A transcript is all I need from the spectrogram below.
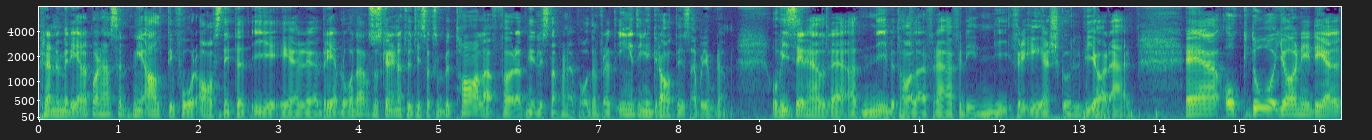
prenumerera på den här så att ni alltid får avsnittet i er eh, brevlåda. Och så ska ni naturligtvis också betala för att ni lyssnar på den här podden. För att ingenting är gratis här på jorden. Och vi ser hellre att ni betalar för det här för, det ni, för er skull vi gör det här. Eh, och då gör ni det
